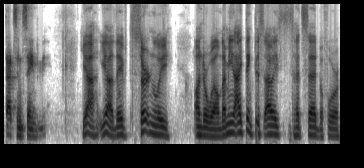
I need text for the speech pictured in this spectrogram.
that's insane to me. Yeah, yeah, they've certainly underwhelmed. I mean, I think this I had said before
